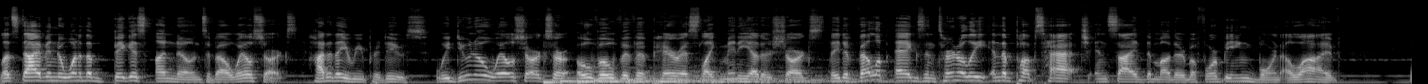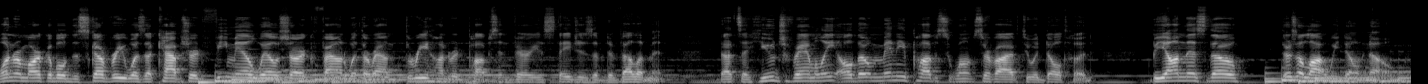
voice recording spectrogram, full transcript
Let's dive into one of the biggest unknowns about whale sharks. How do they reproduce? We do know whale sharks are ovoviviparous like many other sharks. They develop eggs internally and the pups hatch inside the mother before being born alive. One remarkable discovery was a captured female whale shark found with around 300 pups in various stages of development. That's a huge family, although many pups won't survive to adulthood. Beyond this, though, there's a lot we don't know.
